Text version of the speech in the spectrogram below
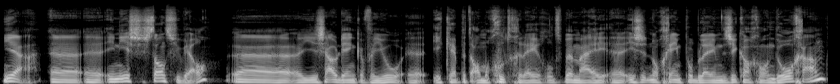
Ja, uh, in eerste instantie wel. Je zou denken van joh, ik heb het allemaal goed geregeld. Bij mij is het nog geen probleem, dus ik kan gewoon doorgaan.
